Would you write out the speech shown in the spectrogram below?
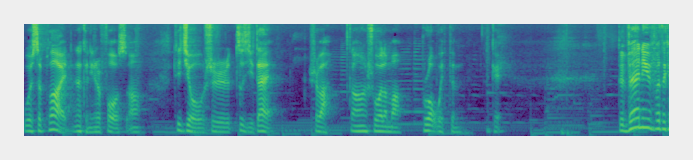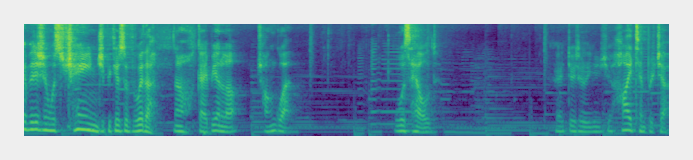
was supplied，那肯定是 false 啊。第九是自己带，是吧？刚刚说了吗？brought with them。The venue for the competition was changed because of weather. 啊，改变了场馆。Was held. 哎，对这个允许。High temperature.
